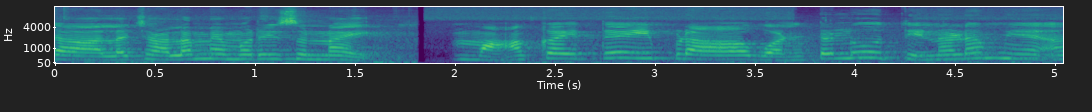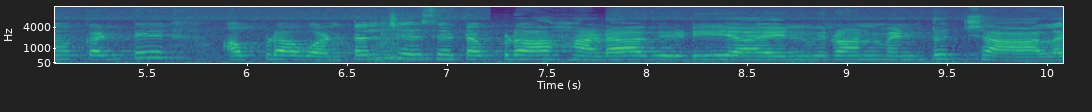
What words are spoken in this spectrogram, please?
చాలా చాలా మెమరీస్ ఉన్నాయి. మాకైతే ఇప్పుడు ఆ వంటలు తినడం కంటే అప్పుడు ఆ వంటలు చేసేటప్పుడు ఆ హడావిడి ఆ ఎన్విరాన్మెంట్ చాలా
